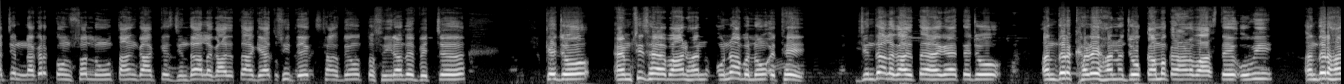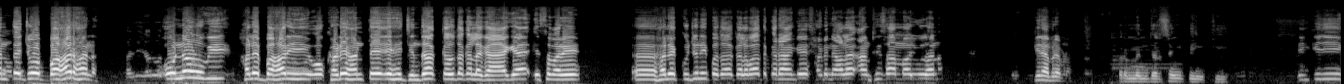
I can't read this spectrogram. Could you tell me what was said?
ਅੱਜ ਨਗਰ ਕੌਂਸਲ ਨੂੰ ਤੰਗ ਆ ਕੇ ਜਿੰਦਾ ਲਗਾ ਦਿੱਤਾ ਗਿਆ। ਤੁਸੀਂ ਦੇਖ ਸਕਦੇ ਹੋ ਤਸਵੀਰਾਂ ਦੇ ਵਿੱਚ ਕਿ ਜੋ ਐਮਸੀ ਸਾਹਿਬਾਨ ਹਨ, ਉਹਨਾਂ ਵੱਲੋਂ ਇੱਥੇ ਜਿੰਦਾ ਲਗਾ ਦਿੱਤਾ ਹੈਗਾ ਤੇ ਜੋ ਅੰਦਰ ਖੜੇ ਹਨ, ਜੋ ਕੰਮ ਕਰਾਉਣ ਵਾਸਤੇ ਉਹ ਵੀ ਅੰਦਰ ਹਨ ਤੇ ਜੋ ਬਾਹਰ ਹਨ, ਉਹਨਾਂ ਨੂੰ ਵੀ ਹਲੇ ਬਾਹਰ ਹੀ ਉਹ ਖੜੇ ਹਨ ਤੇ ਇਹ ਜਿੰਦਾ ਕਦੋਂ ਤੱਕ ਲਗਾਇਆ ਗਿਆ, ਇਸ ਬਾਰੇ ਹਲੇ ਕੁਝ ਨਹੀਂ ਪਤਾ ਗੱਲਬਾਤ ਕਰਾਂਗੇ ਸਾਡੇ ਨਾਲ ਐਮਸੀ ਸਾਹਿਬ ਮੌਜੂਦ ਹਨ। ਕੀ ਨਾਮ ਹੈ ਆਪਣਾ? ਪਰਮਿੰਦਰ ਸਿੰਘ ਪਿੰਕੀ। ਪਿੰਕੀ ਜੀ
